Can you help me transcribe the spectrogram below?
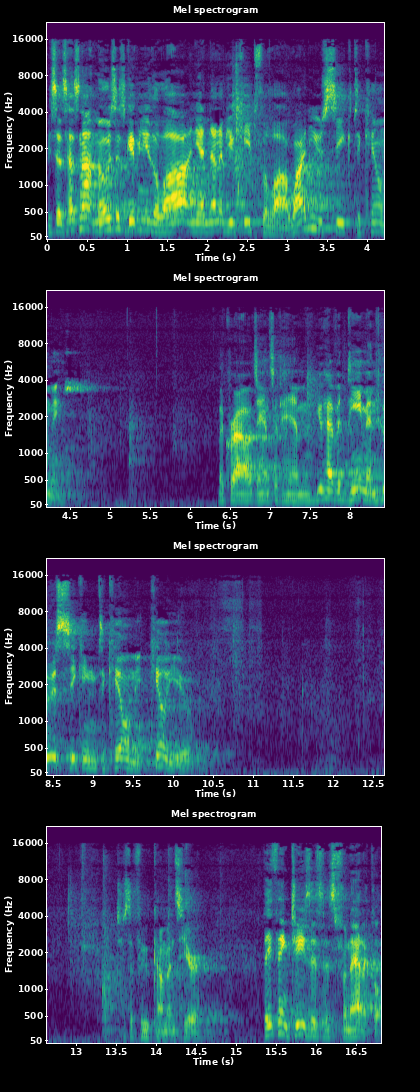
He says, Has not Moses given you the law, and yet none of you keeps the law? Why do you seek to kill me? The crowds answered him, You have a demon. Who is seeking to kill me, kill you? Just a few comments here. They think Jesus is fanatical.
